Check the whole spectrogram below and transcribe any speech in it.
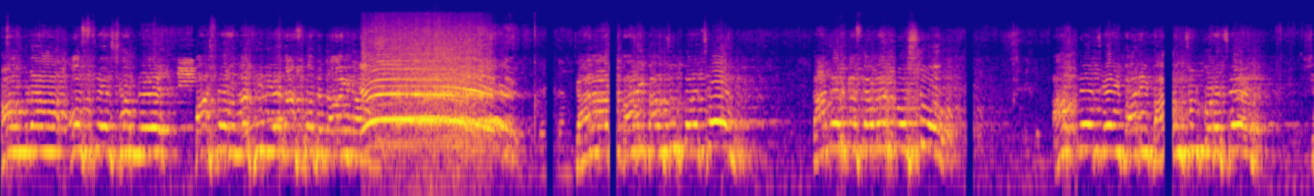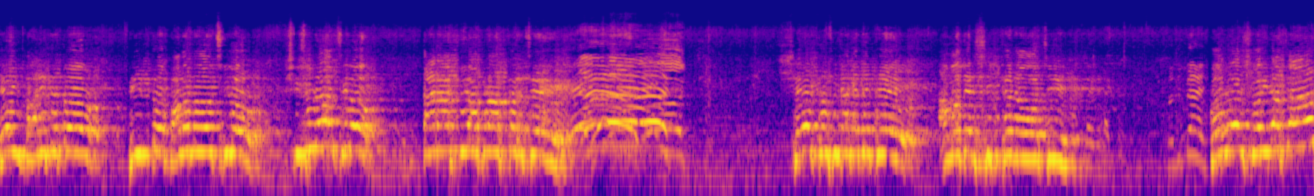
আমরা অস্ত্রের সামনে পাশের লাঠি নিয়ে রাস্তাতে দাঁড়াই না। যারা বাড়ি ভাঙচুর করেছেন, তাদের কাছে আমার প্রশ্ন, আপনি যেই বাড়ি ভাঙচুর করেছেন, সেই বাড়িতে তো বৃদ্ধ বাবা মাও ছিল, শিশুরাও ছিল, তারা কি অপরাধ করেছে? শেখ হাসিনাকে দেখে আমাদের শিক্ষা নেওয়া উচিত। কোন স্বৈরাচার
